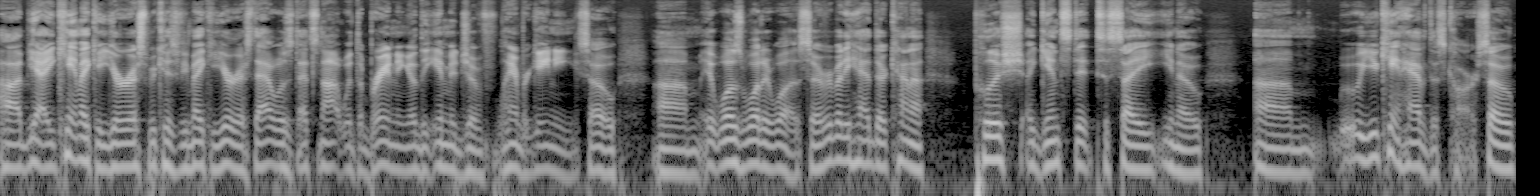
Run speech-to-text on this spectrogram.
uh, yeah, you can't make a Urus because if you make a Urus, that was that's not with the branding of the image of Lamborghini. So um, it was what it was. So everybody had their kind of push against it to say, you know, um, you can't have this car. So,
